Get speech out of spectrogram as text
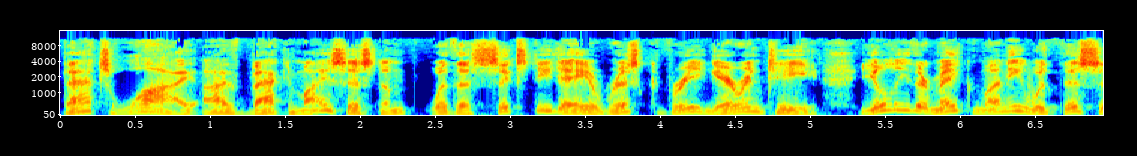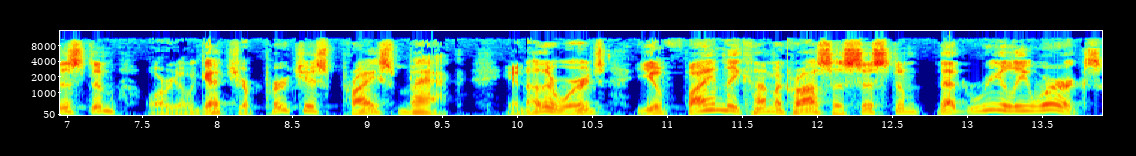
That's why I've backed my system with a 60-day risk-free guarantee. You'll either make money with this system or you'll get your purchase price back. In other words, you've finally come across a system that really works.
